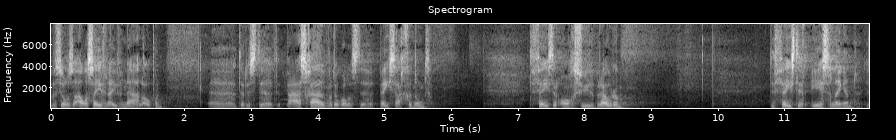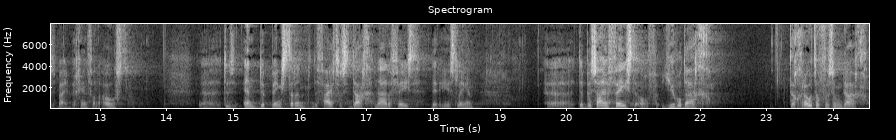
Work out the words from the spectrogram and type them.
We zullen ze alle zeven even nalopen. Uh, dat is de, Pascha, dat wordt ook wel eens de Pesach genoemd. De feest der ongezuurde broden. De feest der eerstelingen, dus bij het begin van de oost. Uh, dus, en de Pinksteren, de vijftigste dag na de feest der eerstelingen. Uh, de bezuinfeest of jubeldag. De grote verzoendag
